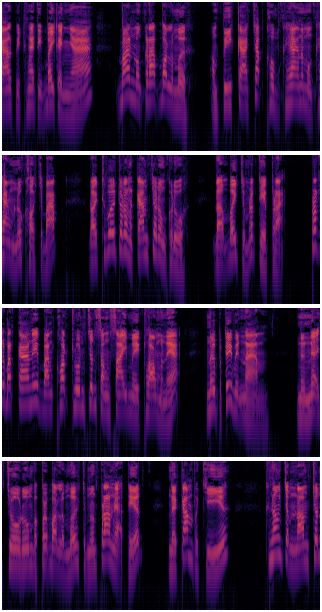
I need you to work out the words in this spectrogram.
កាលពីថ្ងៃទី3កញ្ញាបានបង្ក្រាបបទល្មើសអំពីការចាប់ឃុំឃាំងនិងបង្ខាំងមនុស្សខុសច្បាប់ដោយធ្វើទរណកម្មចុះរងគ្រោះដើម្បីចម្រិតទារប្រាក់ប្រតិបត្តិការនេះបានខាត់ខ្លួនជនសង្ស័យមេខ្លោងម្នាក់នៅប្រទេសវៀតណាមនិងអ្នកចូលរួមប្រព្រឹត្តបទល្មើសចំនួន5នាក់ទៀតនៅកម្ពុជា ក្នុងចំណោមជន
